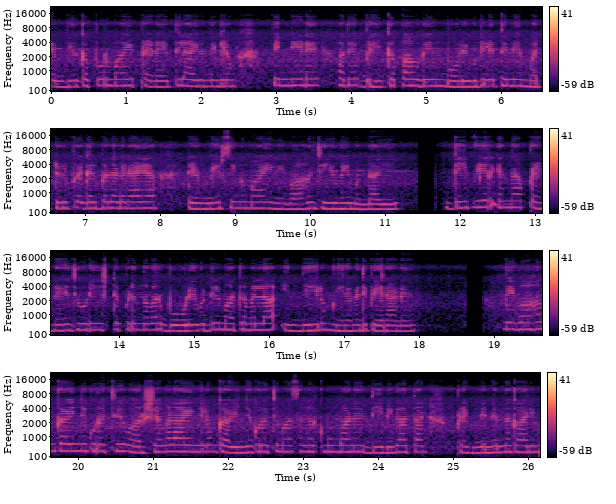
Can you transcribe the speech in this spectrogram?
രൺബീർ കപൂറുമായി പ്രണയത്തിലായിരുന്നെങ്കിലും പിന്നീട് അത് ബ്രേക്കപ്പ് ആവുകയും ബോളിവുഡിലെ തന്നെ മറ്റൊരു പ്രഗത്ഭ നടനായ രൺവീർ സിംഗുമായി വിവാഹം ചെയ്യുകയുമുണ്ടായി. ദീപ്വീർ എന്ന പ്രണയ ജോഡി ഇഷ്ടപ്പെടുന്നവർ ബോളിവുഡിൽ മാത്രമല്ല ഇന്ത്യയിലും നിരവധി പേരാണ്. വിവാഹം കഴിഞ്ഞ് കുറച്ച് വർഷങ്ങളായെങ്കിലും കഴിഞ്ഞ കുറച്ച് മാസങ്ങൾക്ക് മുമ്പാണ് ദീപിക താൻ പ്രഗ്നന്റ് എന്ന കാര്യം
